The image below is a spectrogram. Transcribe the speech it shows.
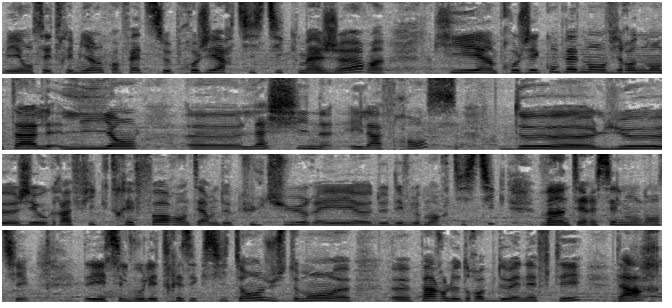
Mais on sait très bien qu'en fait, ce projet artistique majeur, qui est un projet complètement environnemental liant euh, la Chine et la France, deux euh, lieux géographiques très forts en termes de culture et euh, de développement artistique, va intéresser le monde entier. Et c'est le volet très excitant, justement, par le drop de NFT, d'art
